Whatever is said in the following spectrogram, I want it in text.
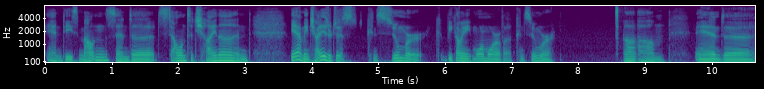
Andes Mountains and uh, selling to China. And yeah, I mean, Chinese are just consumer, becoming more and more of a consumer. Um, and uh,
